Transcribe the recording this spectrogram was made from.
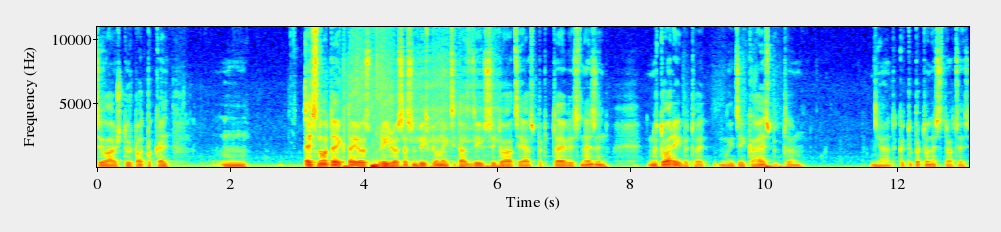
cilājuši turpat pakaļ. Mm. Es noteikti tajos brīžos esmu bijis pilnīgi citās dzīves situācijās par tevi. Es nezinu, nu, tu arī, bet vai līdzīgi kā es. Bet, um, jā, ka tu par to nesatraucies.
